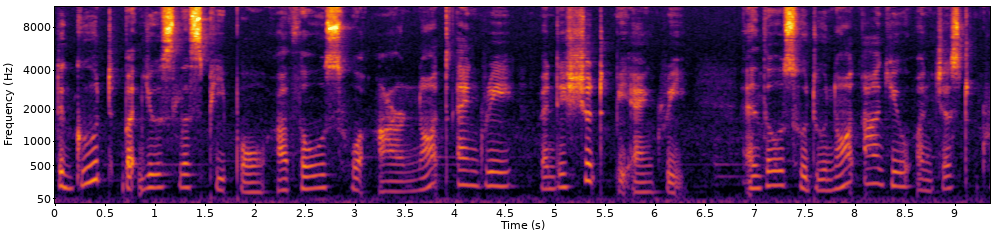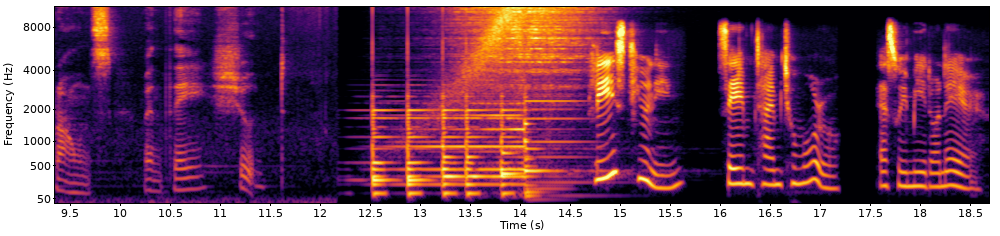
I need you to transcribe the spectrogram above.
The good but useless people are those who are not angry when they should be angry and those who do not argue on just grounds when they should. Please tune in, same time tomorrow as we meet on air.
